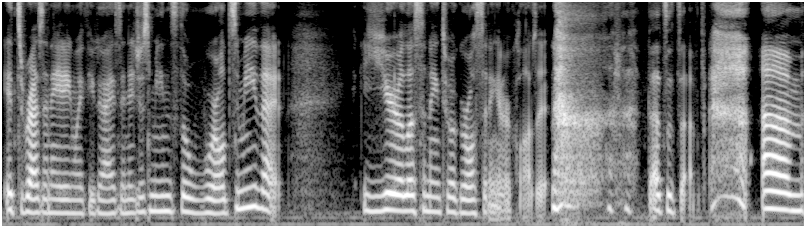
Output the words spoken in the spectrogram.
it's resonating with you guys. And it just means the world to me that you're listening to a girl sitting in her closet. That's what's up. Um,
